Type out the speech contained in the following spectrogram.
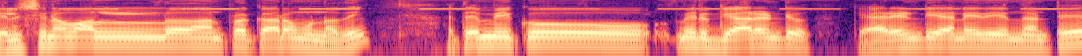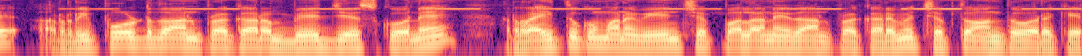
తెలిసిన వాళ్ళ దాని ప్రకారం ఉన్నది. అయితే మీకు మీరు గ్యారంటీ గ్యారంటీ అనేది ఏంటంటే రిపోర్ట్ దాని ప్రకారం బేస్ చేసుకొనే రైతుకు మనం ఏం చెప్పాలనే దాని ప్రకారమే చెప్తాం అంతవరకే.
